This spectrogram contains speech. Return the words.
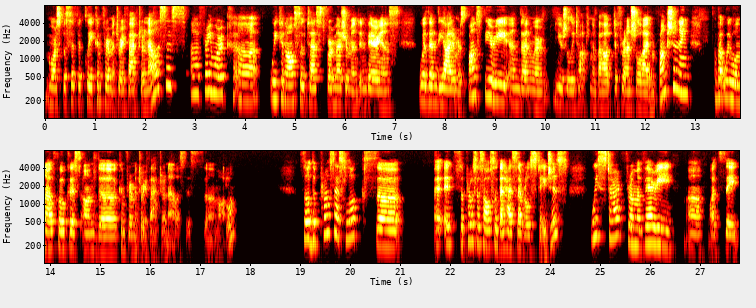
more specifically, confirmatory factor analysis uh, framework. Uh, we can also test for measurement invariance within the item response theory, and then we're usually talking about differential item functioning, but we will now focus on the confirmatory factor analysis uh, model. So the process looks, uh, it's a process also that has several stages we start from a very, uh, let's say,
